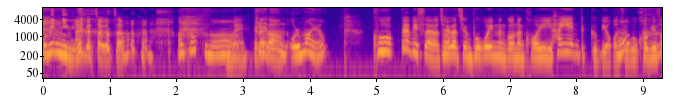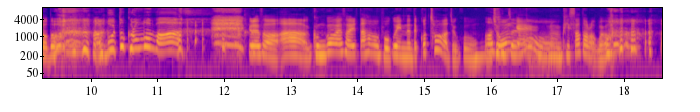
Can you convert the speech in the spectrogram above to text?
보미님이. 아, 그쵸 그쵸. 아 그렇구나. 네, 그래서- 걔는 얼마예요? 그꽤 비싸요. 제가 지금 보고 있는 거는 거의 high-end급이어가지고 거기서도 아, 뭘 또 그런 건 봐. 그래서 아 궁금해서 일단 한번 보고 있는데 꽂혀가지고 아, 좋은 진짜요? 게 음, 비싸더라고요.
